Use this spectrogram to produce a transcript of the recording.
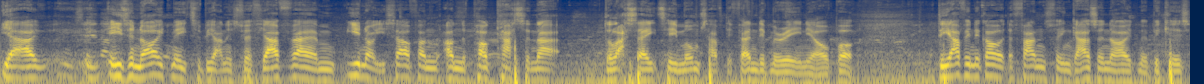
Yeah, he's annoyed me to be honest with you. I've, um, you know, yourself on on the podcast and that the last eighteen months I've defended Mourinho, but the having a go at the fans thing has annoyed me because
